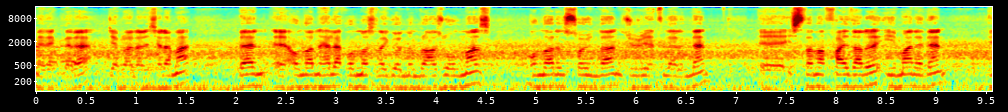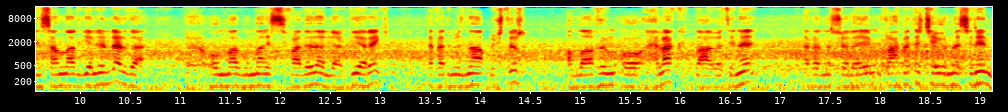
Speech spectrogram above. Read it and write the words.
meleklere, Cebrail Aleyhisselam'a. Ben e, onların helak olmasına gönlüm razı olmaz. Onların soyundan, zürriyetlerinden e, İslam'a faydalı, iman eden insanlar gelirler de e, onlar bundan istifade ederler diyerek Efendimiz ne yapmıştır? Allah'ın o helak davetini efendim söyleyeyim rahmete çevirmesinin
